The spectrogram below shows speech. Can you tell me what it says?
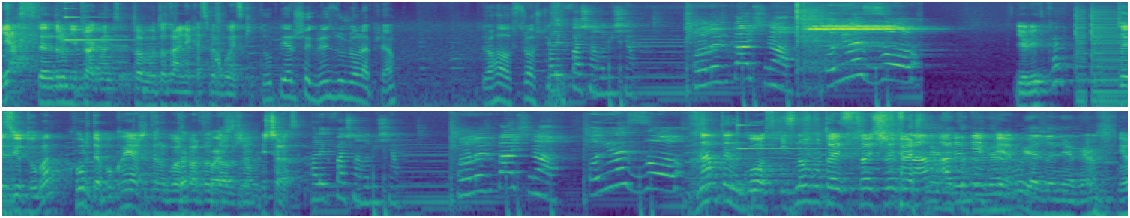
Jas! Ten drugi fragment to był totalnie Kasper Błoński. Tu pierwszy gryz dużo lepszy. Trochę ostrości. Ale kwaśna do wiśnia. Ale kwaśna! O Jezu! Julitka? To jest z YouTube'a? Kurde, bo kojarzę ten głos Tak, bardzo właśnie. dobrze. Jeszcze raz. Ale kwaśna do wiśnia. Ale kwaśna! O Jezu! Znam ten głos i znowu to jest coś, że znam, ale nie wiem. Mówię, że nie wiem. Ja,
